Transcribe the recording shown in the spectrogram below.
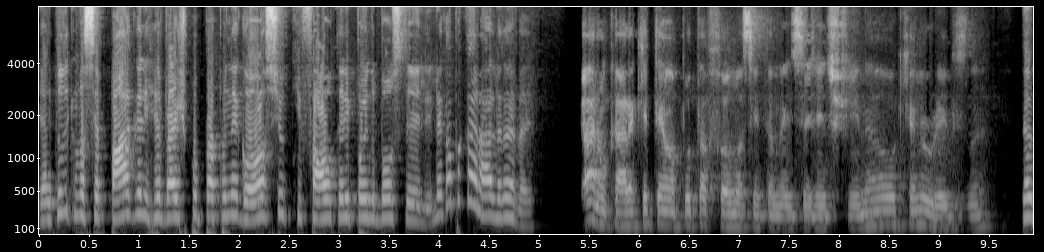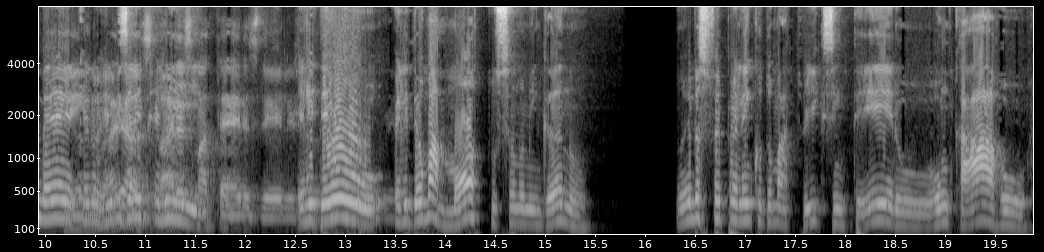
E aí tudo que você paga, ele reverte pro próprio negócio. que falta, ele põe no bolso dele. Legal pra caralho, né, velho? Cara, um cara que tem uma puta fama, assim, também de ser gente fina é o Keanu Reeves, né? Também, o Keanu Reeves, várias, ele... Várias matérias dele. Ele deu, ele deu uma moto, se eu não me engano. Não lembro se foi pro elenco do Matrix inteiro, ou um carro.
